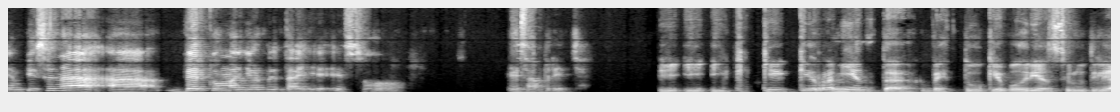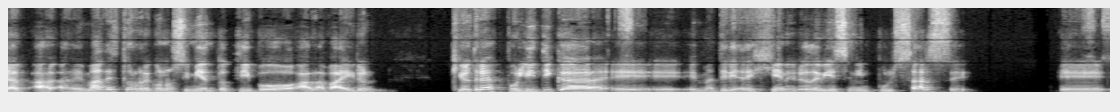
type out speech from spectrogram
empiecen a, ver con mayor detalle eso, esa brecha. ¿Y, qué, herramientas ves tú que podrían ser útiles, además de estos reconocimientos tipo a la Byron, qué otras políticas eh, en materia de género debiesen impulsarse eh,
